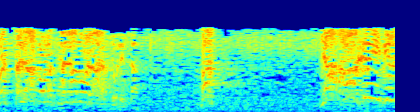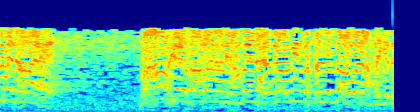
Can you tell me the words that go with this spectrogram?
بس سلام و سلام والا رسول اللہ۔ بس۔ یا آخری ذکر میں نام آیا ہے۔ وہاں کے بابا نام الحمد للہ رب العالمین اللہ علیہ سید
